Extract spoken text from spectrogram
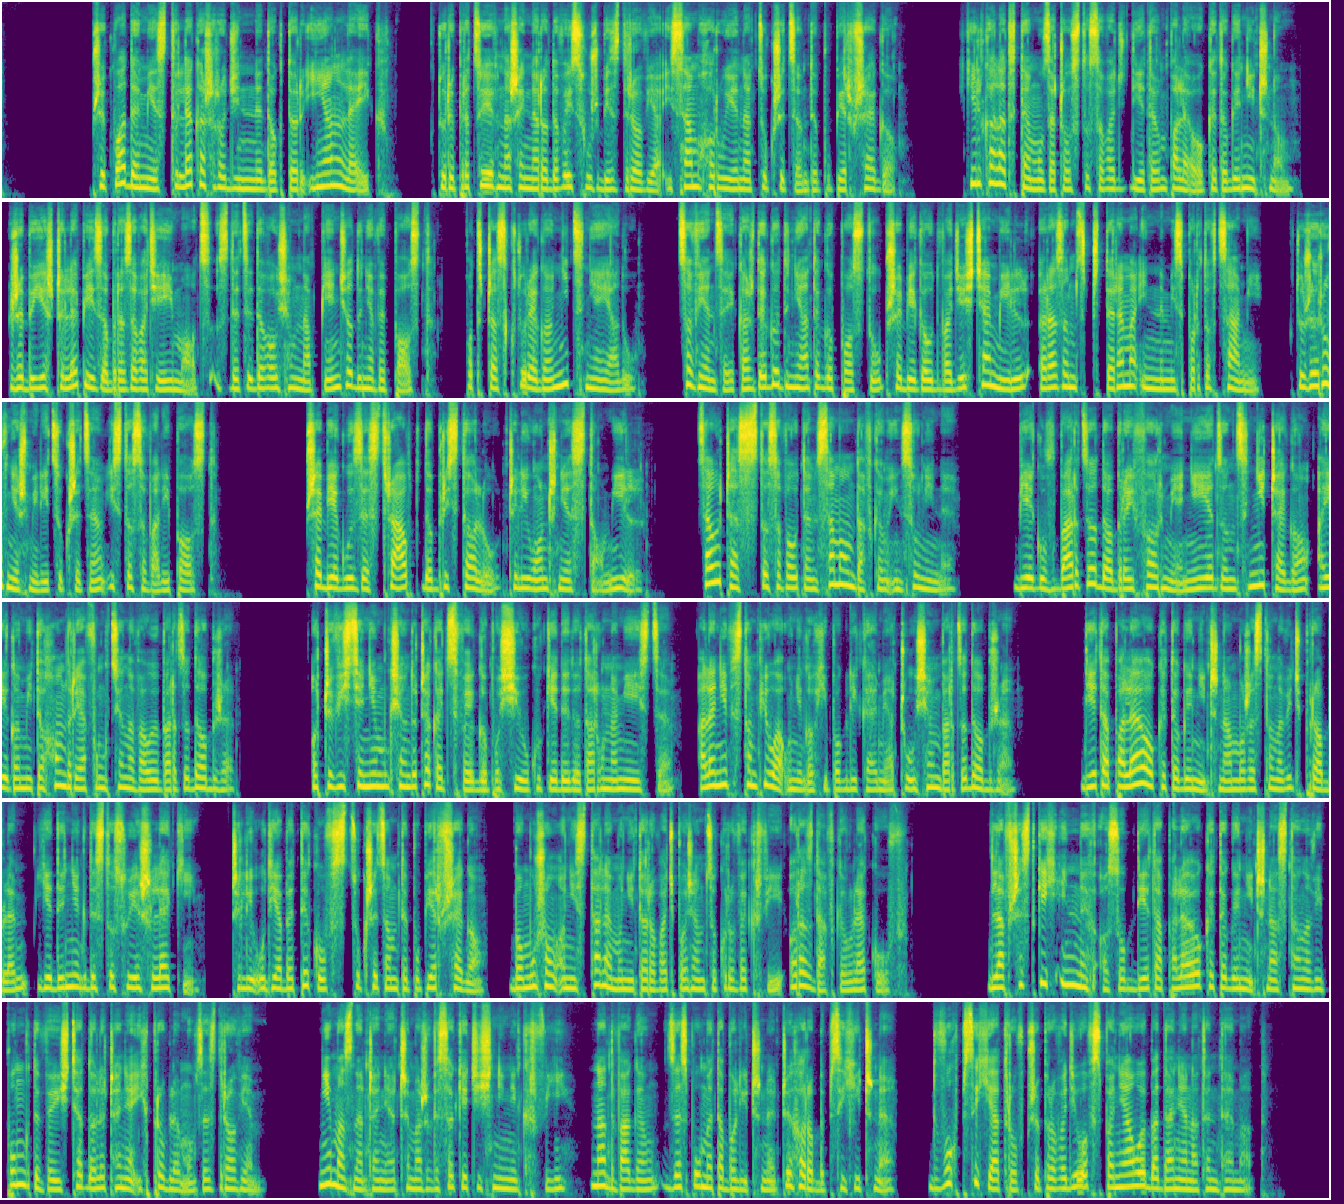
Przykładem jest lekarz rodzinny dr Ian Lake, który pracuje w naszej Narodowej Służbie Zdrowia i sam choruje na cukrzycę typu pierwszego. Kilka lat temu zaczął stosować dietę paleoketogeniczną. Żeby jeszcze lepiej zobrazować jej moc, zdecydował się na pięciodniowy post, podczas którego nic nie jadł. Co więcej, każdego dnia tego postu przebiegał 20 mil razem z czterema innymi sportowcami, którzy również mieli cukrzycę i stosowali post. Przebiegł ze Stroud do Bristolu, czyli łącznie 100 mil. Cały czas stosował tę samą dawkę insuliny. Biegł w bardzo dobrej formie, nie jedząc niczego, a jego mitochondria funkcjonowały bardzo dobrze. Oczywiście nie mógł się doczekać swojego posiłku, kiedy dotarł na miejsce, ale nie wystąpiła u niego hipoglikemia, czuł się bardzo dobrze. Dieta paleoketogeniczna może stanowić problem jedynie gdy stosujesz leki, czyli u diabetyków z cukrzycą typu pierwszego, bo muszą oni stale monitorować poziom cukru we krwi oraz dawkę leków. Dla wszystkich innych osób dieta paleoketogeniczna stanowi punkt wyjścia do leczenia ich problemów ze zdrowiem. Nie ma znaczenia, czy masz wysokie ciśnienie krwi, nadwagę, zespół metaboliczny czy choroby psychiczne. Dwóch psychiatrów przeprowadziło wspaniałe badania na ten temat.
